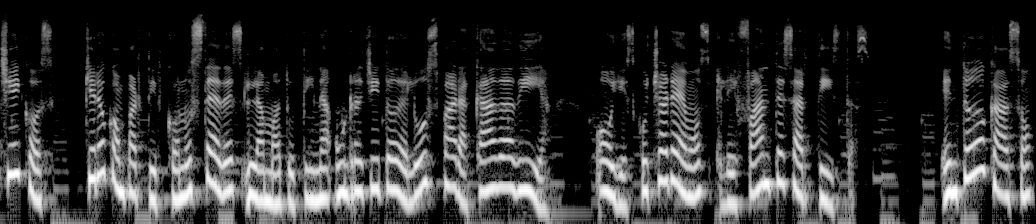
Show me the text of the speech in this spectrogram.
chicos, quiero compartir con ustedes la matutina Un rayito de luz para cada día. Hoy escucharemos elefantes artistas. En todo caso,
